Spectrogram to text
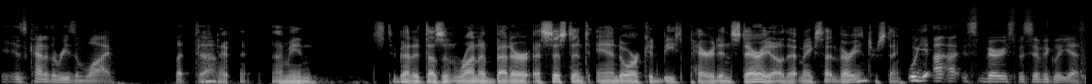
is kind of the reason why. But uh, God, I, I, mean, it's too bad it doesn't run a better assistant and or could be paired in stereo. That makes that very interesting. Well, yeah, I, very specifically, yes,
